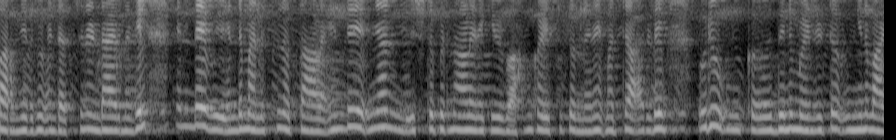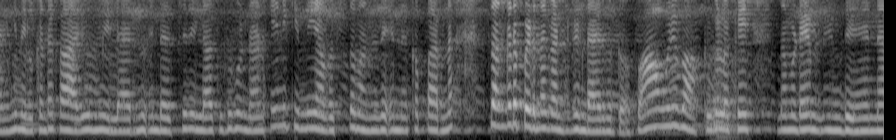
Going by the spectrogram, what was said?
പറഞ്ഞിരുന്നു എന്റെ അച്ഛൻ ഉണ്ടായിരുന്നെങ്കിൽ എന്റെ എന്റെ മനസ്സിനൊത്ത ആളെ എന്റെ ഞാൻ ഇഷ്ടപ്പെടുന്ന ആളെ എനിക്ക് വിവാഹം കഴിച്ചു തന്നതിന് മറ്റാരുടെയും ഒരു ഇതിനും വേണ്ടിയിട്ട് ഇങ്ങനെ വഴങ്ങി നിൽക്കേണ്ട കാര്യമൊന്നും ഇല്ലായിരുന്നു. എന്റെ അച്ഛൻ ഇല്ലാത്തത് കൊണ്ടാണ് എനിക്ക് ഇന്ന് ഈ അവസ്ഥ വന്നത് എന്നൊക്കെ പറഞ്ഞ് സങ്കടപ്പെടുന്ന കണ്ടിട്ടുണ്ടായിരുന്നു കേട്ടോ. അപ്പോൾ ആ ഒരു വാക്കുകളൊക്കെ നമ്മുടെ പിന്നെ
